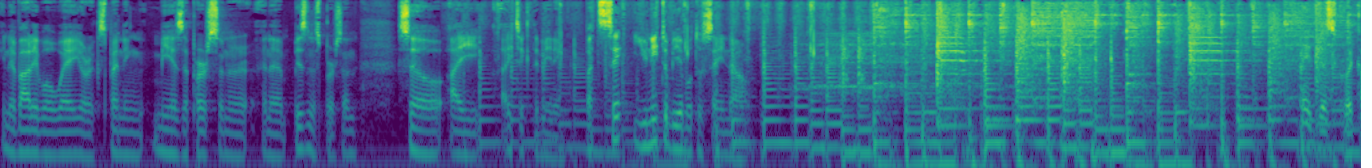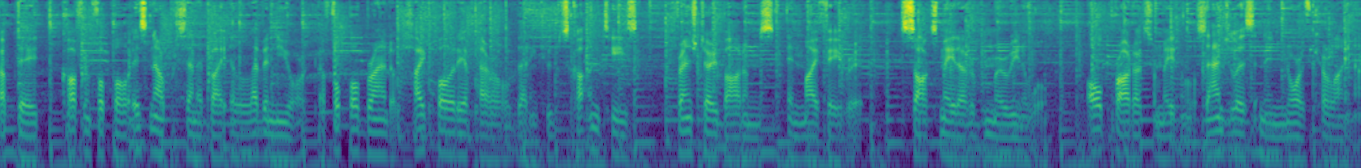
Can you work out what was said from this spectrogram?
in a valuable way or expanding me as a person or, and a business person. So I I take the meeting, but say, you need to be able to say no. Hey, just a quick update. Coffee and Football is now presented by 11 New York, a football brand of high quality apparel that includes cotton tees, French terry bottoms, and my favorite, socks made out of merino wool. All products are made in Los Angeles and in North Carolina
